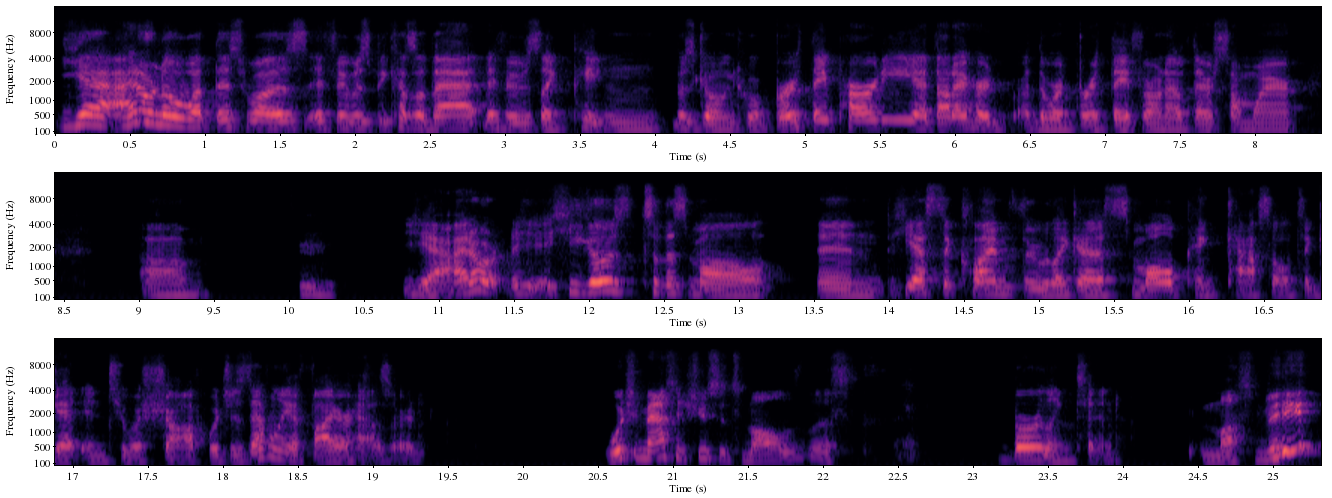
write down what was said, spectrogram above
Yeah, I don't know what this was. If it was because of that, if it was like Peyton was going to a birthday party. I thought I heard the word birthday thrown out there somewhere. Um, yeah, I don't. He he goes to this mall and he has to climb through like a small pink castle to get into a shop, which is definitely a fire hazard. Which Massachusetts mall is this? Burlington, Must be.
